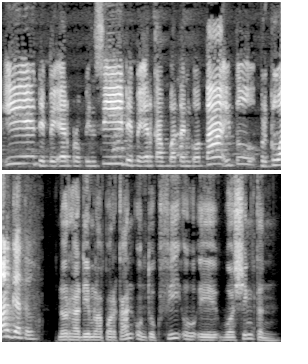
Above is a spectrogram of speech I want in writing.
RI, DPR provinsi, DPR kabupaten kota itu berkeluarga tuh. Nur Hadi melaporkan untuk VOA Washington.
